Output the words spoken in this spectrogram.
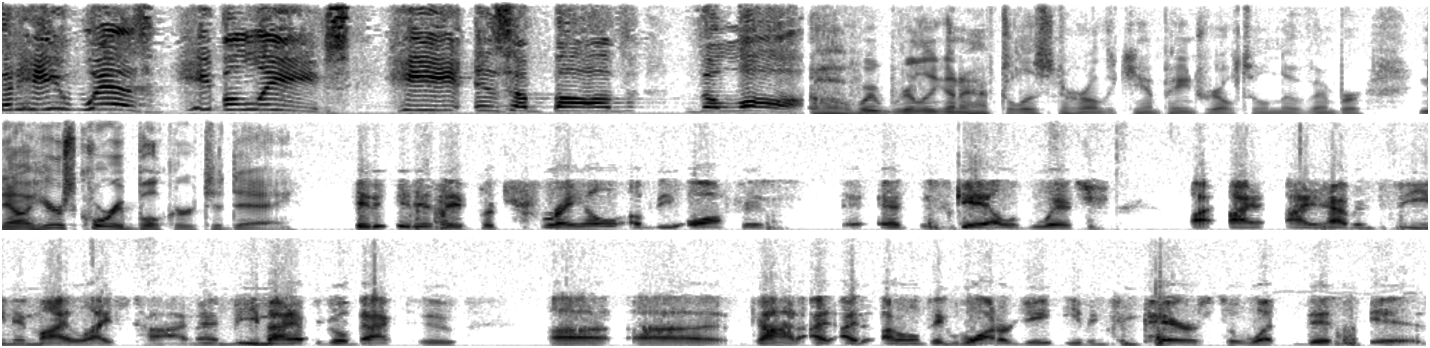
that he whiz, he believes he is above the law. Oh, we're really going to have to listen to her on the campaign trail till November. Now, here's Cory Booker today. It, it is a betrayal of the office at the scale of which I, I, I haven't seen in my lifetime. And you might have to go back to, uh, uh, God, I, I don't think Watergate even compares to what this is.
